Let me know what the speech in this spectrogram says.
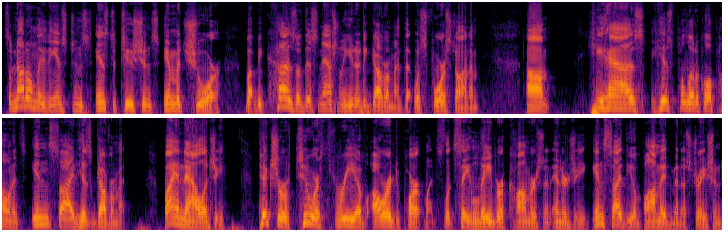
So not only the institutions immature, but because of this national unity government that was forced on him, um, he has his political opponents inside his government. By analogy, picture of two or three of our departments, let's say labor, commerce, and energy, inside the Obama administration,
